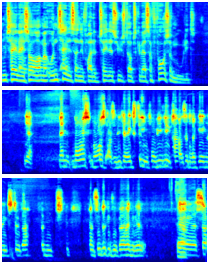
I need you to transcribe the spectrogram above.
Nu taler I så om, at undtagelserne fra det totale asylstop skal være så få som muligt. Ja, men vores, vores, altså vi kan ikke stille uforvillige krav til en regering, vi ikke støtter, fordi i princippet kan de gøre, hvad de vil. Ja. Øh, så,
